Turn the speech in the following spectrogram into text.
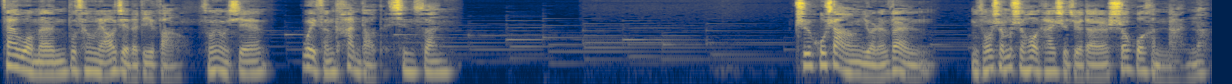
在我们不曾了解的地方，总有些未曾看到的辛酸。知乎上有人问：“你从什么时候开始觉得生活很难呢？”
